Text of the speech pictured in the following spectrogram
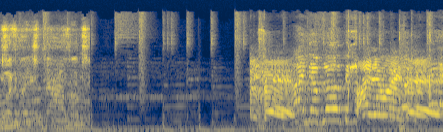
Bun. Haide, aplaude! Haide, Moise!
